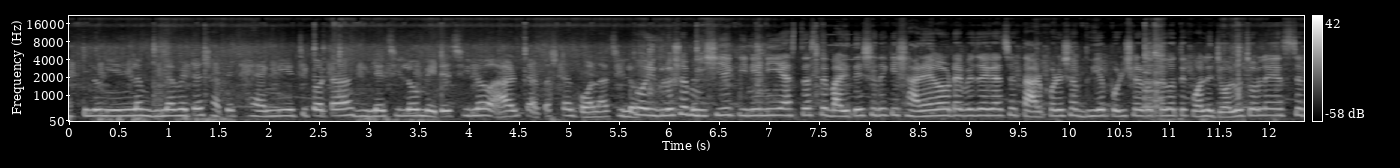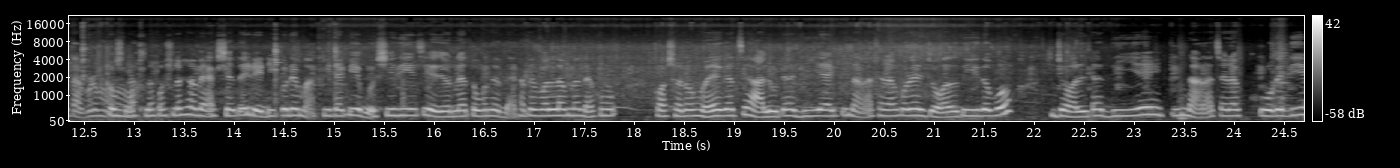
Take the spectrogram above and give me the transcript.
এক কিলো নিয়ে নিলাম গিলা মেটে সাথে ঠ্যাং নিয়েছি কটা গিলে ছিল মেটে ছিল আর চার পাঁচটা গলা ছিল। তো ওইগুলো সব মিশিয়ে কিনে নিয়ে আস্তে আস্তে বাড়িতে এসে দেখি সাড়ে এগারোটা বেজে গেছে। তারপরে সব ধুয়ে পরিষ্কার করতে করতে কলে জলও চলে এসছে তারপরে মশলা মশলা ফসলা সব একসাথে রেডি করে মাখিটাকে বসিয়ে দিয়েছি এই জন্য তোমাদের দেখাতে পারলাম না। দেখো কষানো হয়ে গেছে। আলুটা দিয়ে একটু নাড়াচাড়া করে জল দিয়ে দেবো। জলটা দিয়ে একটু নাড়াচাড়া করে দিয়ে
